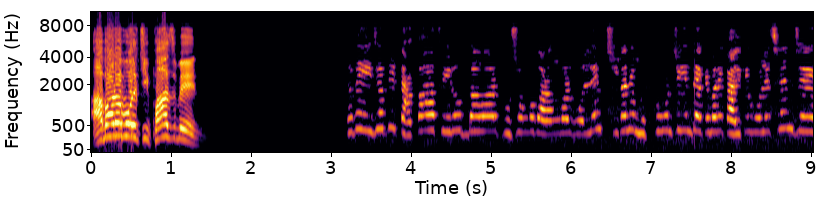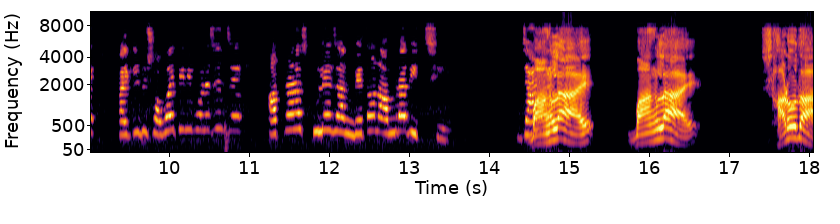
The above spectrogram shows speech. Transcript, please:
আবারও বলছি ফাঁসবেন। দাদা এই যে আপনি টাকা ফেরত দেওয়ার প্রসঙ্গ বারংবার বললেন সেখানে মুখ্যমন্ত্রী কিন্তু একেবারে কালকে বলেছেন যে কালকে কিন্তু সবাই তিনি বলেছেন যে আপনারা স্কুলে যান বেতন আমরা দিচ্ছি। বাংলায় বাংলায় সারদা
